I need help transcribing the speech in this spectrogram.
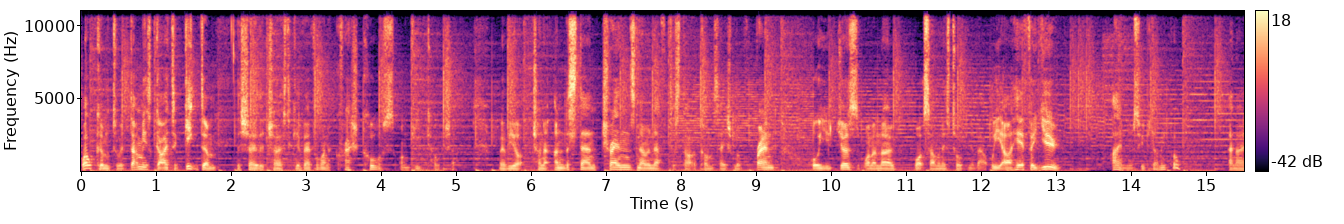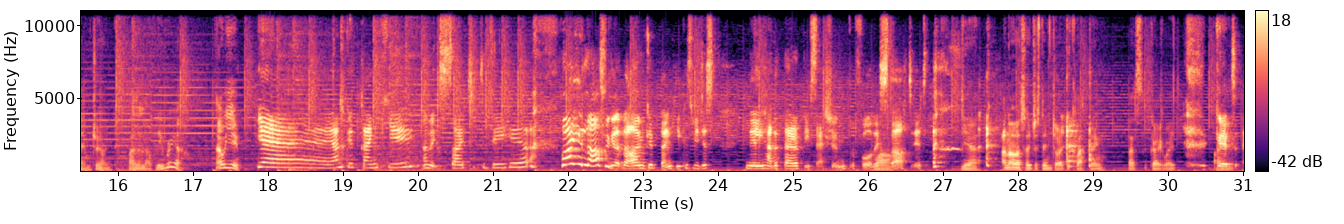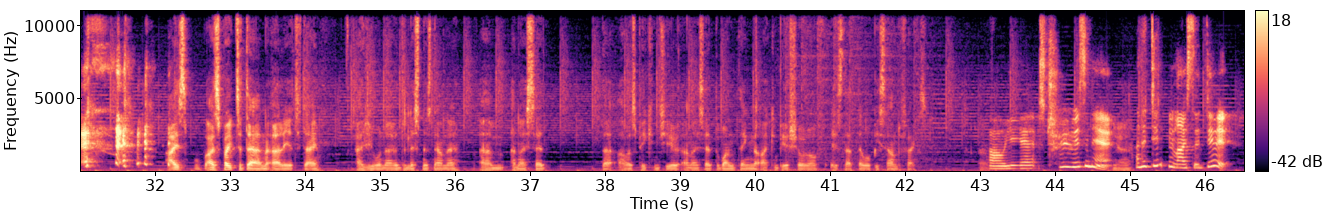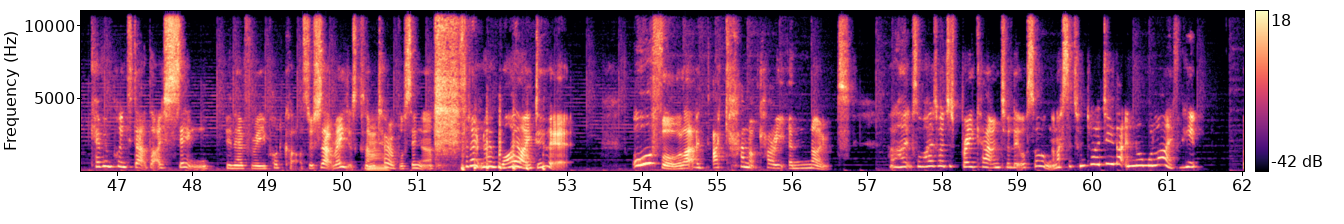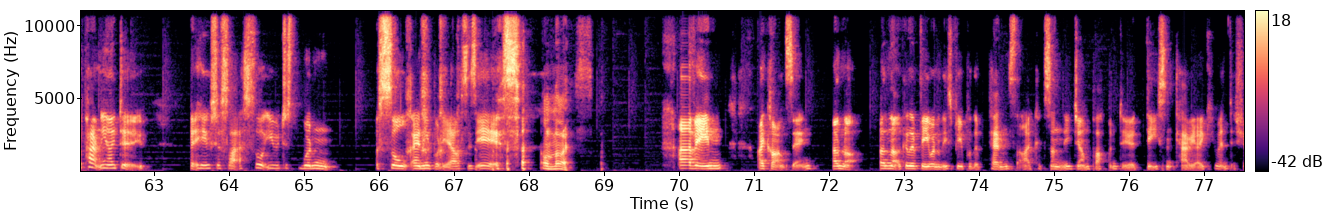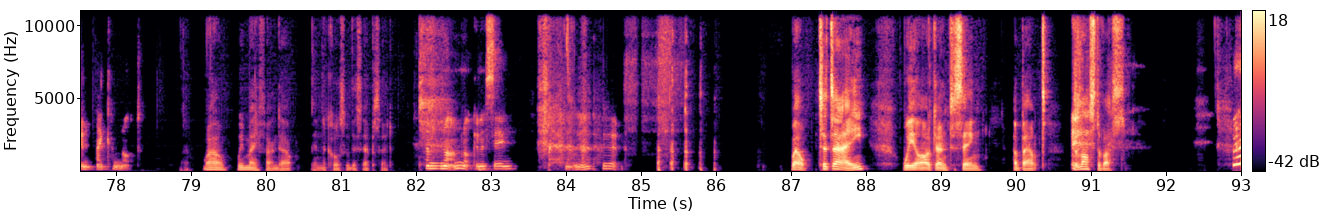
Welcome to A Dummy's Guide to Geekdom, the show that tries to give everyone a crash course on geek culture. Whether you're trying to understand trends, know enough to start a conversation with a friend, or you just want to know what someone is talking about, we are here for you. I am your Super Dummy Paul, and I am joined by the lovely Ria. How are you? Yay! I'm good, thank you. I'm excited to be here. Why are you laughing at that? I'm good, thank you, because we just nearly had a therapy session before this Wow. started. Yeah, and I also just enjoyed the clapping. That's a great way. good. I, s- I spoke to Dan earlier today, as you will know, the listeners now know, um, and I said that I was speaking to you, and I said the one thing that I can be assured of is that there will be sound effects. oh yeah, it's true, isn't it? Yeah. And I didn't realise they'd do it. Kevin pointed out that I sing in every podcast, which is outrageous because I'm Hmm. a terrible singer. So I don't know why I do it. Awful. Like I, I cannot carry a note. And I, so why do I just break out into a little song? And I said to him, Do I do that in normal life? And he apparently I do. But he was just like, I thought you just wouldn't assault anybody else's ears. Oh, nice. I mean, I can't sing. I'm not. I'm not going to be one of these people that pretends that I could suddenly jump up and do a decent karaoke rendition. I cannot. Well, we may find out in the course of this episode. I'm not. I'm not going to sing. I'm not gonna do it. Well, today we are going to sing about The Last of Us.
